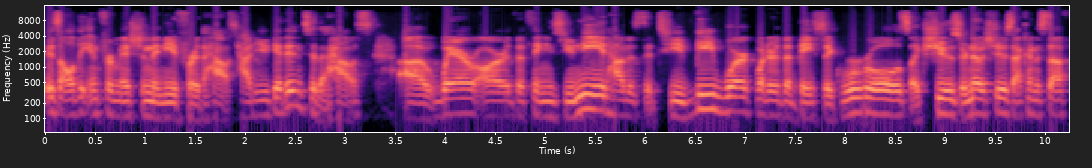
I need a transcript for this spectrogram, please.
is all the information they need for the house. How do you get into the house? Uh, where are the things you need? How does the TV work? What are the basic rules, like shoes or no shoes, that kind of stuff.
